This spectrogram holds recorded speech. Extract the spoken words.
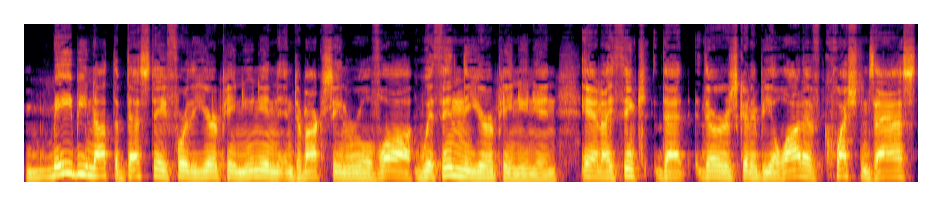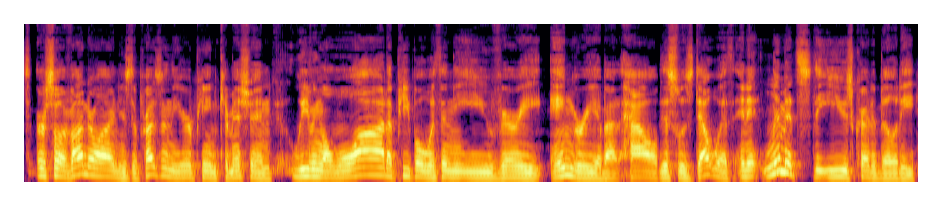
maybe not the best day for the European Union and democracy and rule of law within the European Union. And I think that there's going to be a lot of questions asked. Ursula von der Leyen, who's the president of the European Commission, leaving a lot of people within the EU very angry about how this was dealt with. And it limits the EU's credibility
